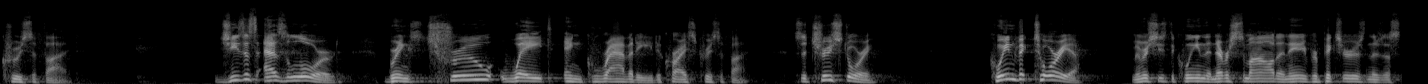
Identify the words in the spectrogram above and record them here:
crucified. Jesus as Lord brings true weight and gravity to Christ crucified. It's a true story. Queen Victoria Remember, she's the queen that never smiled in any of her pictures, and there's this,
